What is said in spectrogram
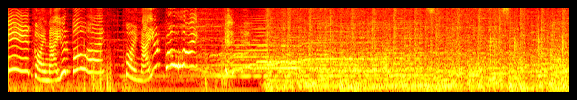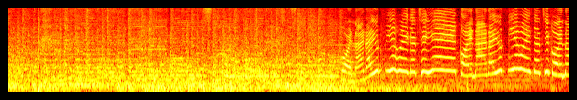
এ গয়না আয়ুর বউ হয় গয়না আয়ুর আর আয়ুর বিয়ে হয়ে গেছে ইয়ে! গয়না বিয়ে হয়ে গেছে গয়না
